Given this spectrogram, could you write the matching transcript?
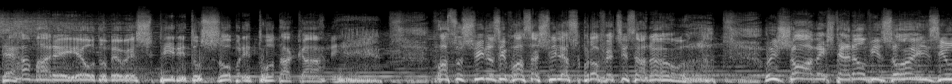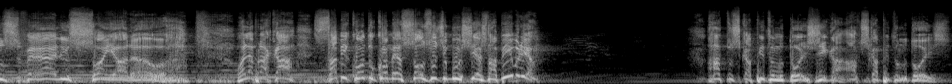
derramarei eu do meu espírito sobre toda a carne. Vossos filhos e vossas filhas profetizarão, os jovens terão visões e os velhos sonharão. Olha para cá, sabe quando começou os últimos dias da Bíblia? Atos capítulo 2, diga Atos capítulo 2.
